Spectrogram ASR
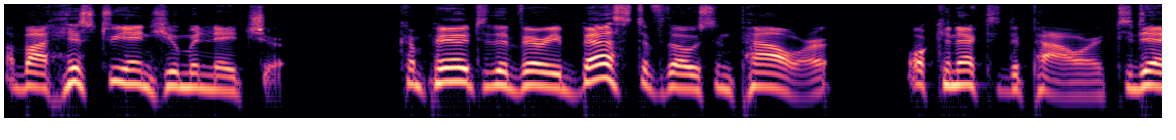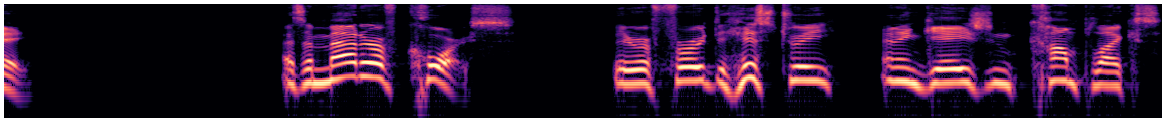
about history and human nature, compared to the very best of those in power or connected to power today. As a matter of course, they referred to history and engaged in complex,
